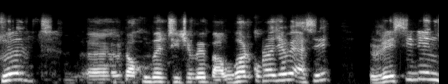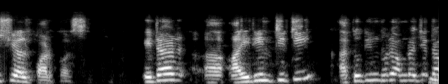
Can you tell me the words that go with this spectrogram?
টুয়েলভ ডকুমেন্টস হিসেবে ব্যবহার করা যাবে অ্যাজ এ রেসিডেন্সিয়াল পারপাস এটার আইডেন্টিটি এতদিন ধরে আমরা যেটা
